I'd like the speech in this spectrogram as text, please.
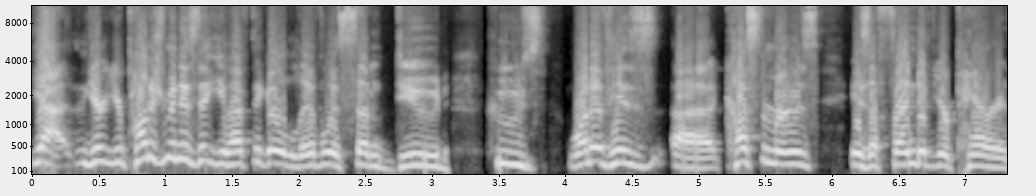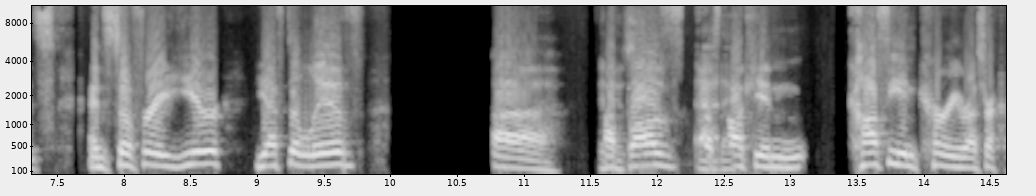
yeah, your your punishment is that you have to go live with some dude who's one of his uh, customers is a friend of your parents, and so for a year you have to live. Uh, above a fucking coffee and curry restaurant,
